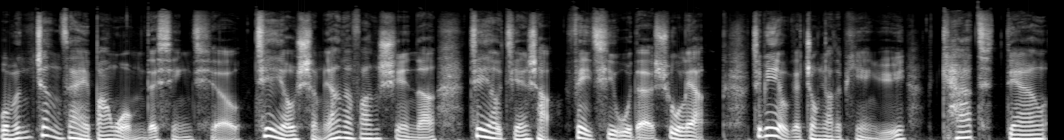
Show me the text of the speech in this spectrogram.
我们正在帮我们的星球借由什么样的方式呢？借由减少废弃物的数量。这边有个重要的片语，cut down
